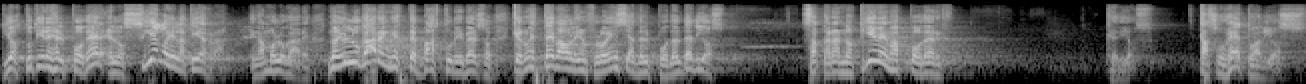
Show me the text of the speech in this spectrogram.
Dios, tú tienes el poder en los cielos y en la tierra, en ambos lugares. No hay un lugar en este vasto universo que no esté bajo la influencia del poder de Dios. Satanás no tiene más poder que Dios. Está sujeto a Dios.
